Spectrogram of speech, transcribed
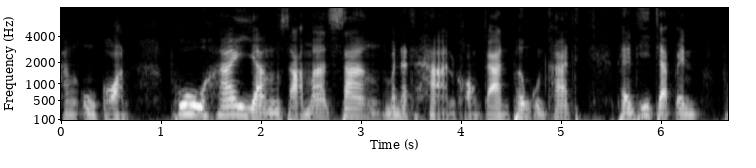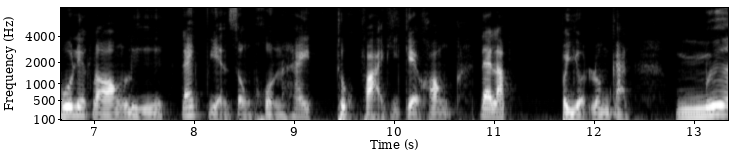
ทั้งองค์กร ผู้ให้ยังสามารถสร้างบรรทัดฐานของการเพิ่มคุณค่า แทนที่จะเป็นผู้เรียกร้องหรือแลกเปลี่ยนส่งผลให้ทุกฝ่ายที่เกี่ยวข้องได้รับประโยชน์ร่วมกัน เมื่อ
